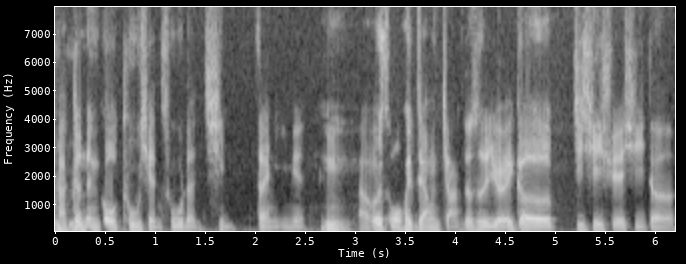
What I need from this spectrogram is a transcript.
它更能够凸显出人性在里面。嗯，啊，为什么会这样讲？就是有一个机器学习的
